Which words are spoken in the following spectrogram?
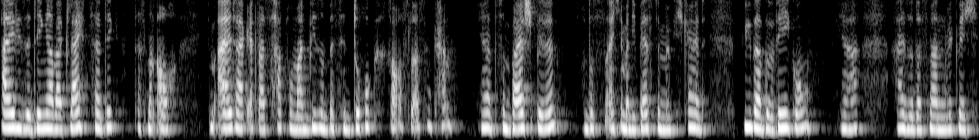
all diese Dinge, aber gleichzeitig, dass man auch im Alltag etwas hat, wo man wie so ein bisschen Druck rauslassen kann. Ja, zum Beispiel, und das ist eigentlich immer die beste Möglichkeit, über Bewegung. Ja, also dass man wirklich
